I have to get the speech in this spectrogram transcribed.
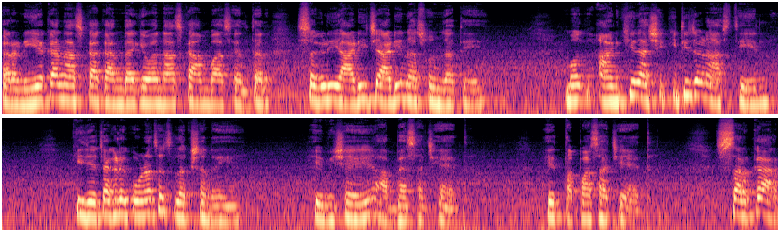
कारण एका नासका कांदा किंवा नासका आंबा असेल तर सगळी आडीच्या आडी नासून जाते. मग आणखीन असे किती जण असतील की ज्याच्याकडे कोणाचंच लक्ष नाही? हे विषय अभ्यासाचे आहेत. हे तपासाचे आहेत. सरकार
